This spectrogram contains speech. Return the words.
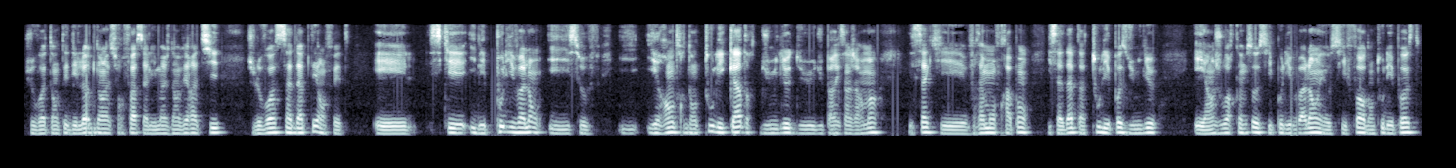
je le vois tenter des lobes dans la surface à l'image d'un Verratti. Je le vois s'adapter en fait. Et ce qui est, il est polyvalent, il, se, il, rentre dans tous les cadres du milieu du, Paris Saint-Germain. Et ça qui est vraiment frappant, il s'adapte à tous les postes du milieu. Et un joueur comme ça, aussi polyvalent et aussi fort dans tous les postes,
